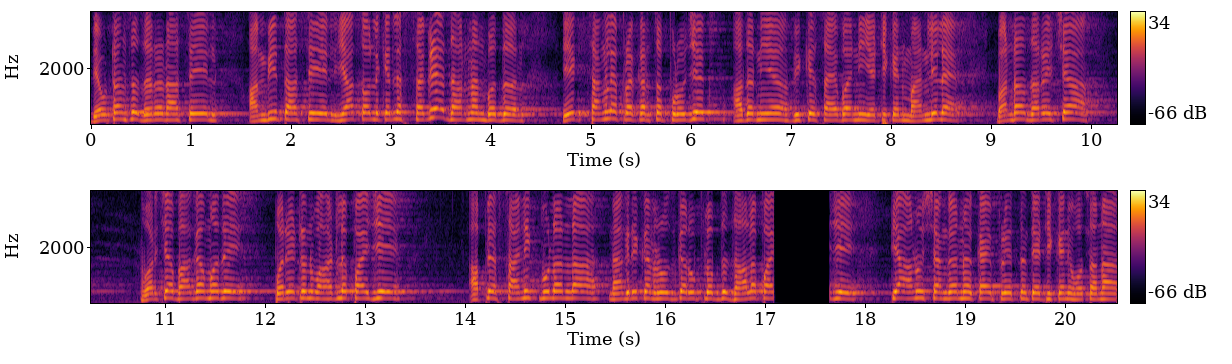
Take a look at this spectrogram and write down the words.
देवटांचं धरण असेल आंबीत असेल या तालुक्यातल्या सगळ्या धरणांबद्दल एक चांगल्या प्रकारचा प्रोजेक्ट आदरणीय विखे साहेबांनी या ठिकाणी मांडलेला आहे. भंडारधारेच्या वरच्या भागामध्ये पर्यटन वाढलं पाहिजे. आपल्या स्थानिक मुलांना नागरिकांना रोजगार उपलब्ध झाला पाहिजे. त्या अनुषंगानं काय प्रयत्न त्या ठिकाणी होताना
